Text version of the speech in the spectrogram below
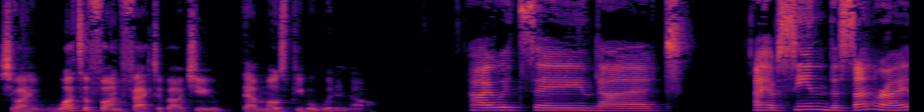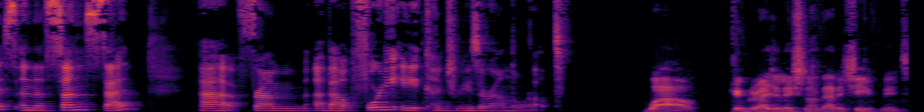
Shivani, what's a fun fact about you that most people wouldn't know? I would say that I have seen the sunrise and the sunset uh, from about 48 countries around the world. Wow. Congratulations on that achievement.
